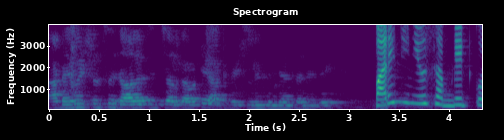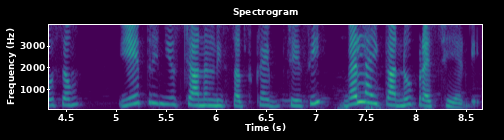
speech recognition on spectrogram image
ఆ డైమెన్షన్స్ ఆలోచించాలి కాబట్టి ఆర్టిఫిషియల్ ఇంటెలిజెన్స్ అనేది మరిన్ని న్యూస్ అప్డేట్ కోసం ఏ త్రీ న్యూస్ ఛానల్ని సబ్స్క్రైబ్ చేసి బెల్ ఐకాన్ను ప్రెస్ చేయండి.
